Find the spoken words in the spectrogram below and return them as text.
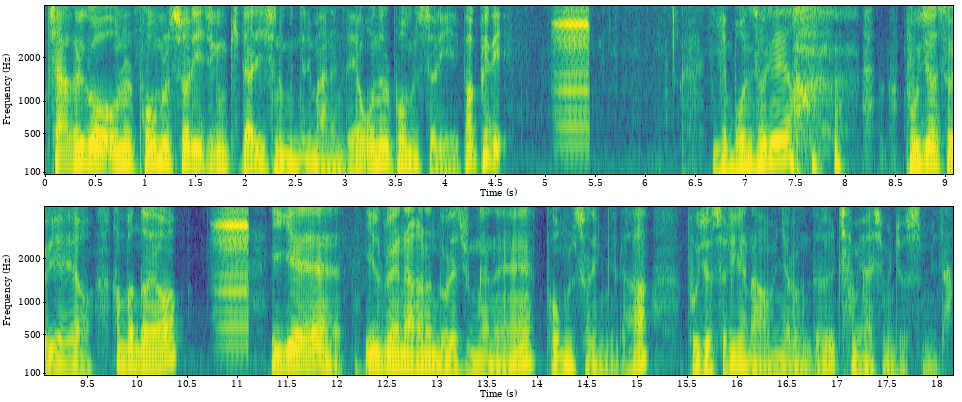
자, 그리고 오늘 보물소리 지금 기다리시는 분들이 많은데요. 오늘 보물소리. 박 PD. 이게 뭔 소리예요? 부저 소리예요. 한 번 더요. 이게 일부에 나가는 노래 중간에 보물소리입니다. 부저 소리가 나오면 여러분들 참여하시면 좋습니다.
